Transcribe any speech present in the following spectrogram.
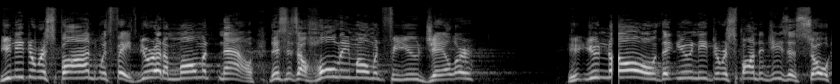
You need to respond with faith. You're at a moment now. This is a holy moment for you, jailer. You know that you need to respond to Jesus. So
